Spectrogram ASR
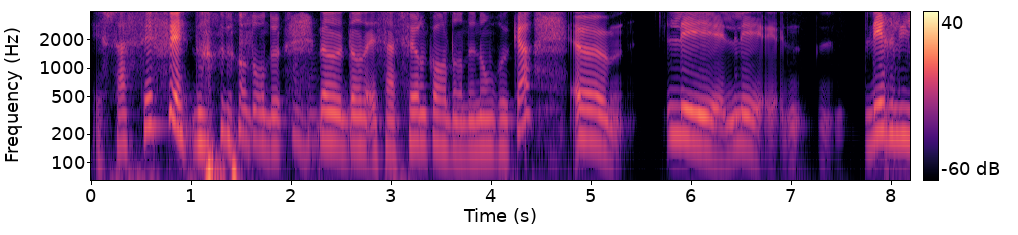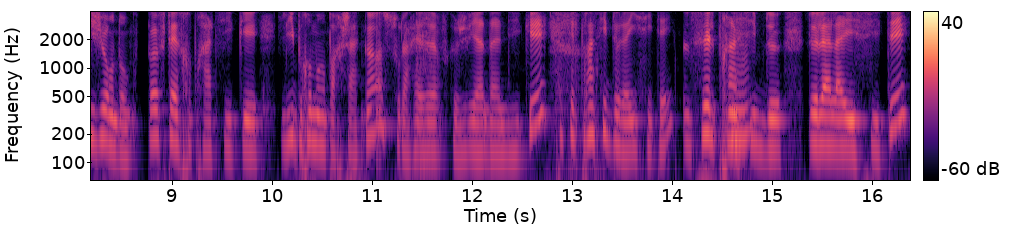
Et ça s'est fait, dans, de, mhm. dans, et ça se fait encore dans de nombreux cas. Euh, les, les, les religions donc peuvent être pratiquées librement par chacun, sous la réserve que je viens d'indiquer. c'est le principe de laïcité. C'est le principe de, de la laïcité.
